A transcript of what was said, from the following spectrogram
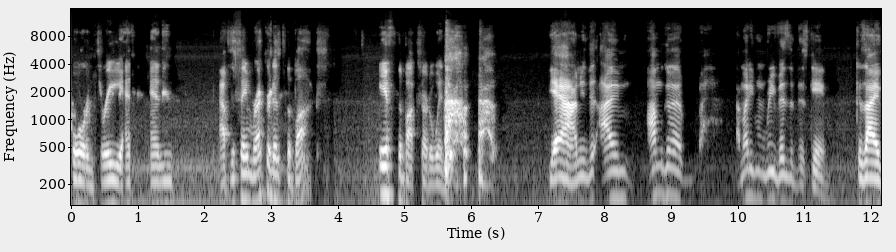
four and three and and have the same record as the Bucks if the Bucks are to win. yeah, I mean, I'm I'm gonna I might even revisit this game because I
